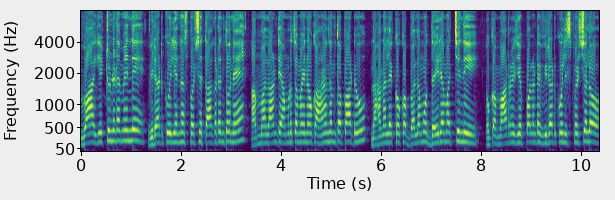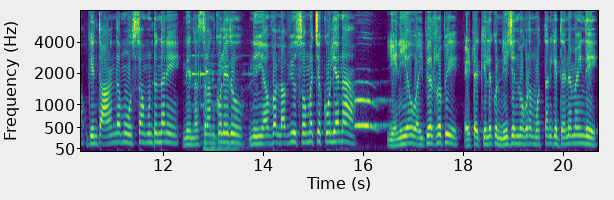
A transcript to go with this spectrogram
వా ఎట్టుండడమేందే? విరాట్ కోహ్లీ అన్న స్పర్శ తాకడంతోనే అమ్మ లాంటి అమృతమైన ఒక ఆనందంతో పాటు నాన్న లెక్క ఒక బలము ధైర్యం వచ్చింది. ఒక మాటలు చెప్పాలంటే విరాట్ కోహ్లీ స్పర్శలో ఇంత ఆనందము ఉత్సాహం ఉంటుందని నేను అస్సలు అనుకోలేదు. నీ అవ్వ love you so much Kohli అన్న. ఎనియో ఐపీఎల్ ట్రోఫీ ఎట్టకేలకు నీ జన్మ కూడా మొత్తానికి ధన్యమైంది.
